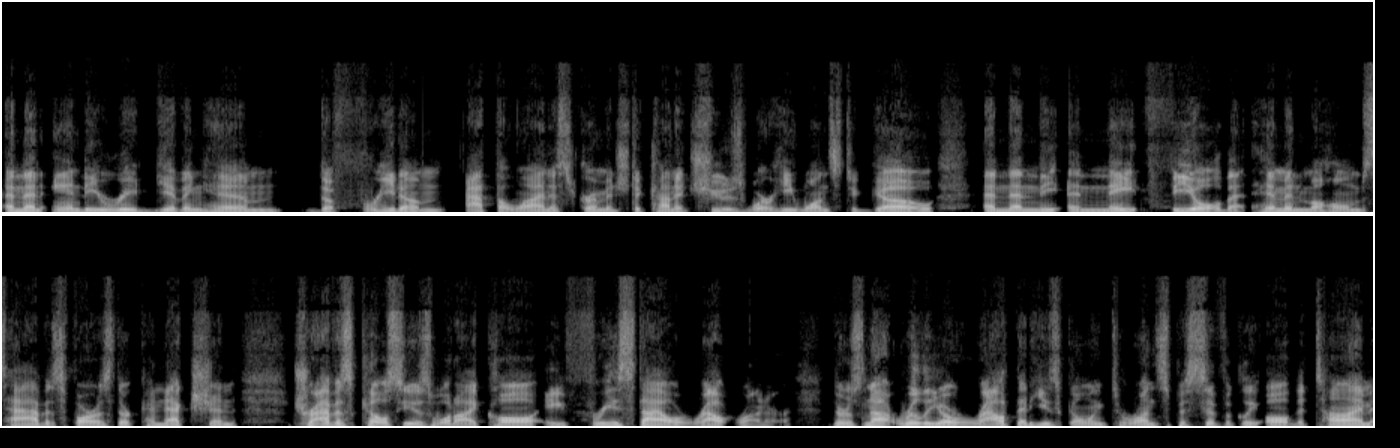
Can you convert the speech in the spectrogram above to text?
and then Andy Reid giving him the freedom at the line of scrimmage to kind of choose where he wants to go. And then the innate feel that him and Mahomes have as far as their connection. Travis Kelce is what I call a freestyle route runner. There's not really a route that he's going to run specifically all the time.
